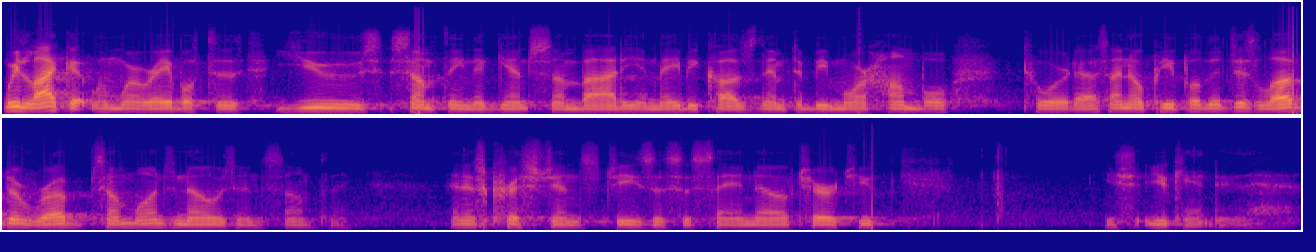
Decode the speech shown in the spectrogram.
We like it when we're able to use something against somebody and maybe cause them to be more humble toward us. I know people that just love to rub someone's nose in something. And as Christians, Jesus is saying, No, church, you, you, sh- you can't do that.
